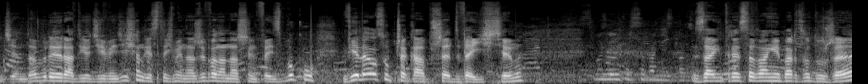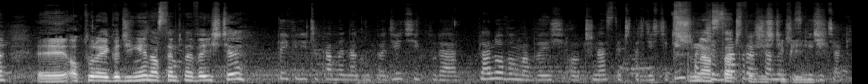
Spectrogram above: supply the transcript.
Dzień dobry, Radio 90. Jesteśmy na żywo na naszym Facebooku. Wiele osób czeka przed wejściem. Zainteresowanie bardzo duże. Yy, O której godzinie następne wejście? W tej chwili czekamy na grupę dzieci, która planowo ma wyjść o 13.45, 13:45. także zapraszamy wszystkie dzieciaki.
